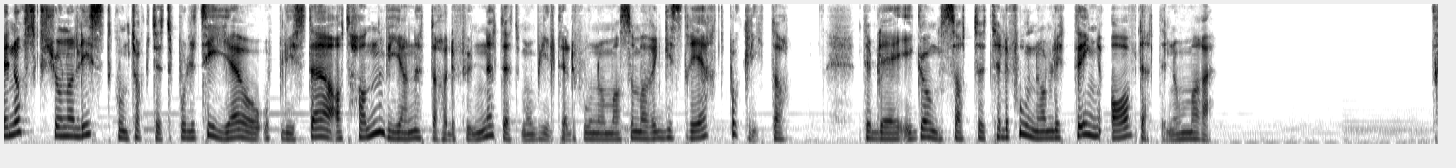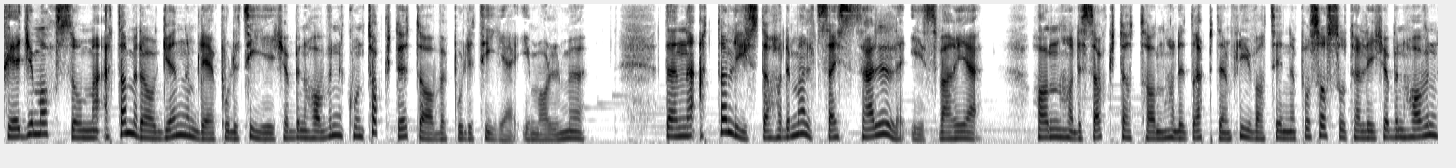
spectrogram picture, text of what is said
En norsk journalist kontaktet politiet og opplyste at han via nettet hadde funnet et mobiltelefonnummer som var registrert på Klita. Det ble igangsatt telefonavlytting av dette nummeret. 3. mars om ettermiddagen ble politiet i København kontaktet av politiet i Malmö. Den etterlyste hadde meldt seg selv i Sverige. Han hadde sagt at han hadde drept en flyvertinne på SAS-hotellet i København.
